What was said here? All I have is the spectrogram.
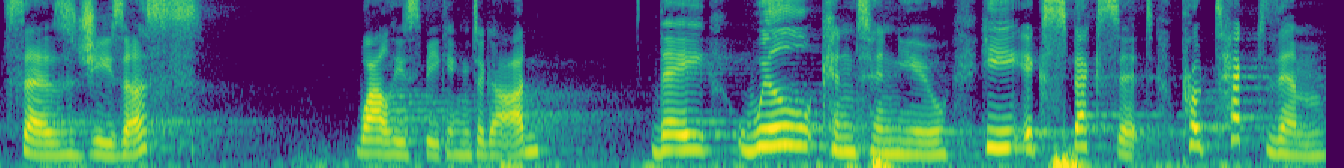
says Jesus while he's speaking to God. They will continue. He expects it. Protect them,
